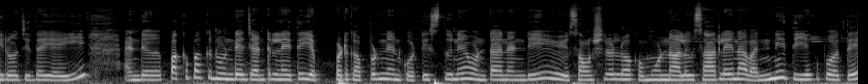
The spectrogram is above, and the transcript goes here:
ఈరోజు ఇదయ్యాయి. అండ్ పక్క పక్కన ఉండే జంటలను అయితే ఎప్పటికప్పుడు నేను కొట్టిస్తూనే ఉంటానండి. సంవత్సరంలో ఒక మూడు నాలుగు సార్లైనా అవన్నీ తీయకపోతే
